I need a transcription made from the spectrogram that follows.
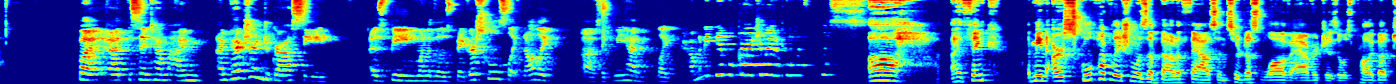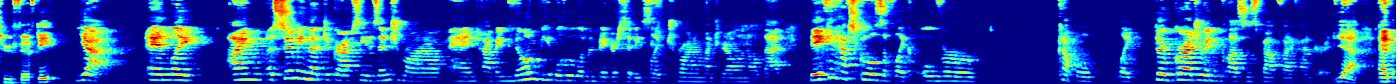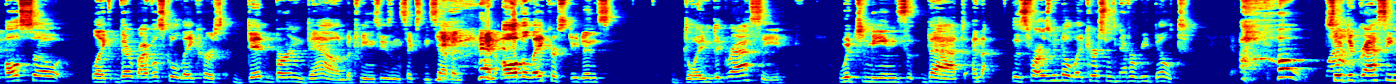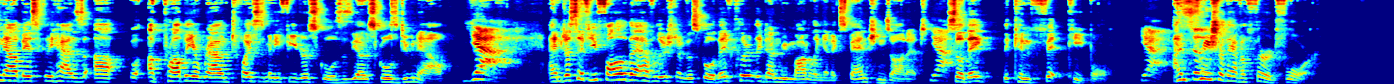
But at the same time, I'm I'm picturing Degrassi as being one of those bigger schools, like not like us. Like we had like how many people graduated with this? Uh, I think I mean our school population was about a thousand, so just law of averages, it was probably about two fifty. Yeah, and like I'm assuming that Degrassi is in Toronto, and having known people who live in bigger cities like Toronto, Montreal, and all that, they can have schools of like over couple like their graduating class is about 500. Yeah, and also like their rival school Lakehurst did burn down between season six and seven, and all the Lakehurst students joined Degrassi, which means that, and as far as we know, Lakehurst was never rebuilt. Oh, wow. So Degrassi now basically has uh, uh, probably around twice as many feeder schools as the other schools do now. yeah, And just if you follow the evolution of the school, they've clearly done remodeling and expansions on it. Yeah. So they, they can fit people. Yeah. I'm So- pretty sure they have a third floor.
